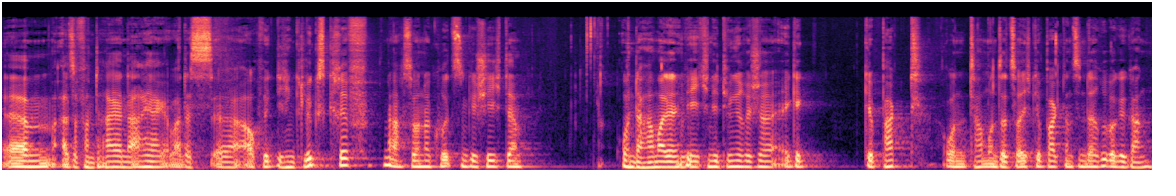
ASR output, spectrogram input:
Ähm, also von daher nachher war das äh, auch wirklich ein Glücksgriff nach so einer kurzen Geschichte. Und da haben wir den Weg in die tüngerische Ecke gepackt und haben unser Zeug gepackt und sind darüber gegangen.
